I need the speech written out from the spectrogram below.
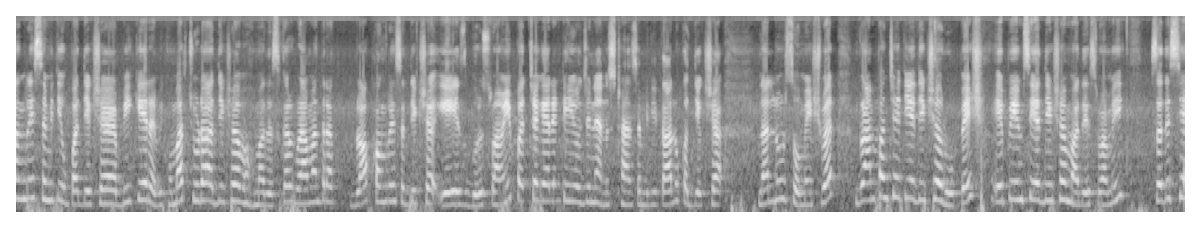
ಕಾಂಗ್ರೆಸ್ ಸಮಿತಿ ಉಪಾಧ್ಯಕ್ಷ ಬಿಕೆ ರವಿಕುಮಾರ್, ಚೂಡಾ ಅಧ್ಯಕ್ಷ ಮೊಹಮ್ಮದ್ ಅಸ್ಕರ್, ಗ್ರಾಮಾಂತರ ಬ್ಲಾಕ್ ಕಾಂಗ್ರೆಸ್ ಅಧ್ಯಕ್ಷ ಎಎಸ್ ಗುರುಸ್ವಾಮಿ ಪಚ್ಚ ಗ್ಯಾರಂಟಿ ಯೋಜನೆ ಅನುಷ್ಠಾನ ಸಮಿತಿ ತಾಲೂಕು ಅಧ್ಯಕ್ಷ ನಲ್ಲೂರು ಸೋಮೇಶ್ವರ್, ಗ್ರಾಮ ಪಂಚಾಯಿತಿ ಅಧ್ಯಕ್ಷ ರೂಪೇಶ್, ಎಪಿಎಂಸಿ ಅಧ್ಯಕ್ಷ ಮಾದೇಸ್ವಾಮಿ, ಸದಸ್ಯ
